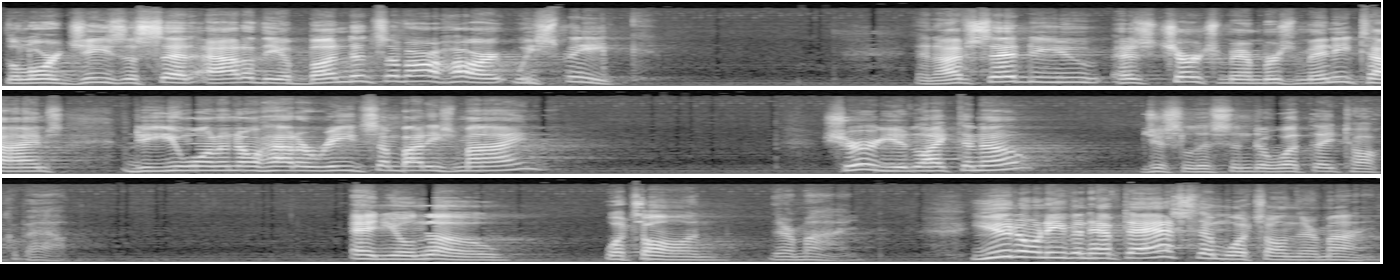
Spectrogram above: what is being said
The Lord Jesus said, Out of the abundance of our heart we speak. And I've said to you as church members many times, do you want to know how to read somebody's mind? Sure, you'd like to know? Just listen to what they talk about. And you'll know what's on their mind. You don't even have to ask them what's on their mind.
